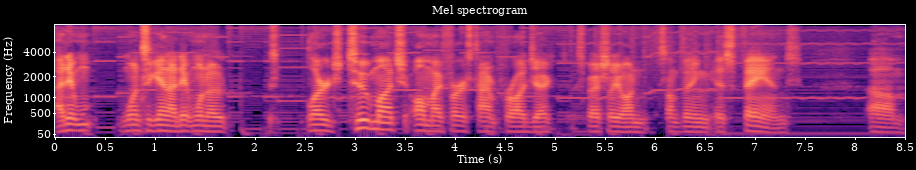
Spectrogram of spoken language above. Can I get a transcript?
I didn't, once again, I didn't want to splurge too much on my first time project, especially on something as fans. Um,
